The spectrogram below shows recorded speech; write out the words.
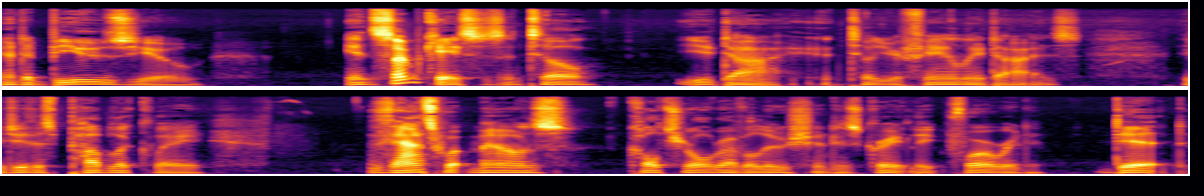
and abuse you in some cases until you die, until your family dies. They do this publicly. That's what Mao's Cultural Revolution, his Great Leap Forward, did.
